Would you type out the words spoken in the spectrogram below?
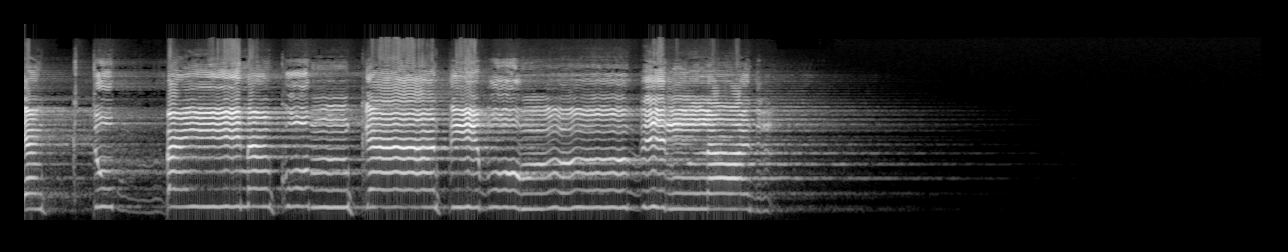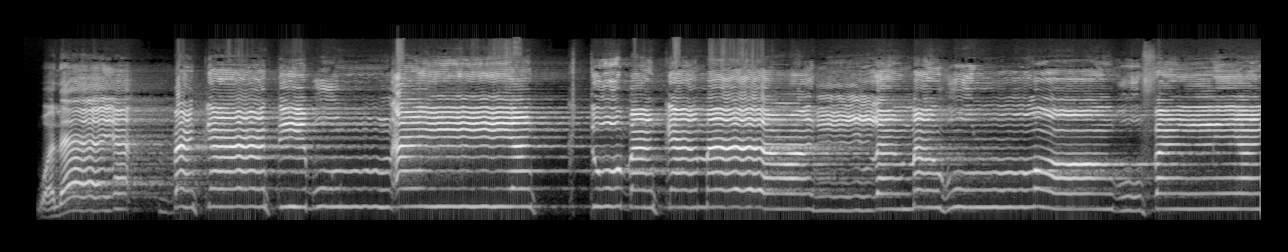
يكتب بينكم كاتب بالعدل. ولا يأب كاتب أن يكتب كما علمه الله فليكتب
